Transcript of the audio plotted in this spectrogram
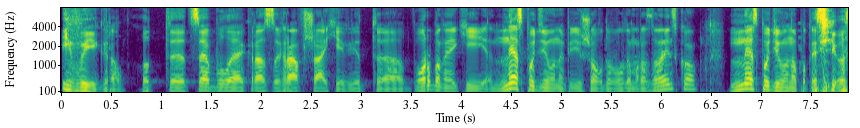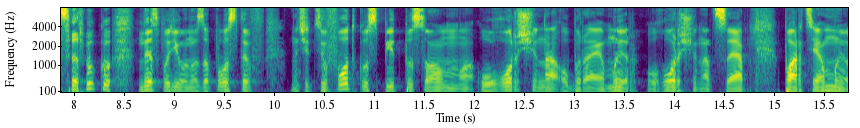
І виграв. От е, це була якраз гра в шахі від е, Орбана, який несподівано підійшов до Володимира Зеленського, несподівано потис за руку, несподівано запостив значить, цю фотку з підписом Угорщина обирає мир. Угорщина це партія миру.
